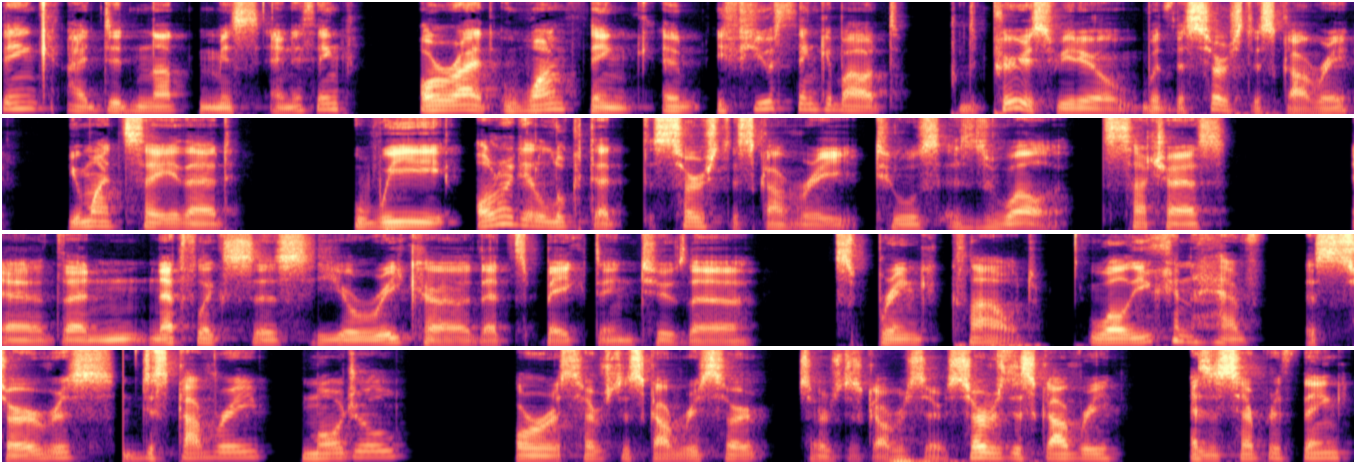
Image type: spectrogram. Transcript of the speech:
think I did not miss anything. All right, one thing, um, if you think about the previous video with the service discovery, you might say that we already looked at service discovery tools as well, such as uh, the Netflix's Eureka that's baked into the Spring Cloud. Well, you can have a service discovery module or a service discovery ser- service discovery ser- service discovery as a separate thing.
